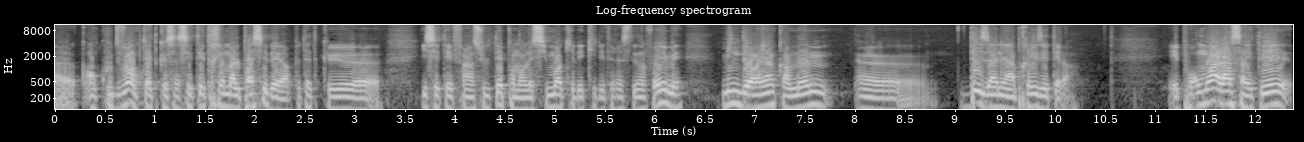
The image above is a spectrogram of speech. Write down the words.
Euh, en coup de vent, peut-être que ça s'était très mal passé d'ailleurs, peut-être qu'il euh, s'était fait insulter pendant les six mois qu'il était resté dans le foyer, mais mine de rien quand même, euh, des années après, ils étaient là. Et pour moi, là, ça a été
